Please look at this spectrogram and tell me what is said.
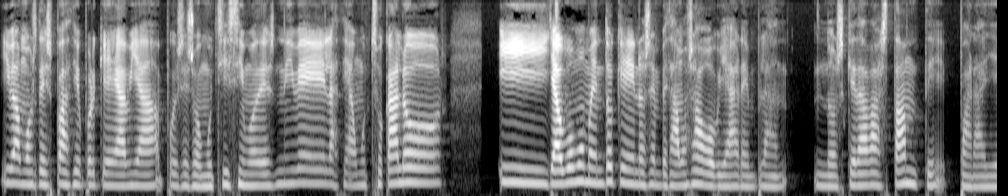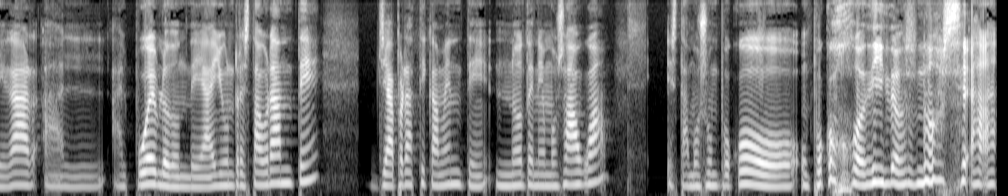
íbamos despacio porque había, pues eso, muchísimo desnivel, hacía mucho calor y ya hubo un momento que nos empezamos a agobiar, en plan, nos queda bastante para llegar al, al pueblo donde hay un restaurante, ya prácticamente no tenemos agua estamos un poco, un poco jodidos, ¿no? O sea,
